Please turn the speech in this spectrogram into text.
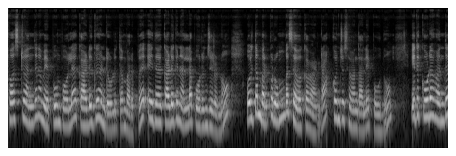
ஃபர்ஸ்ட் வந்து நம்ம எப்பவும் போல் கடுகு அண்டு உளுத்தம்பருப்பு இதை கடுகு நல்லா பொரிஞ்சிடணும். உளுத்தம்பருப்பு ரொம்ப செவக்க வேண்டாம். கொஞ்சம் செவந்தாலே போதும். இது கூட வந்து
